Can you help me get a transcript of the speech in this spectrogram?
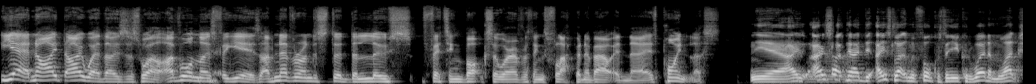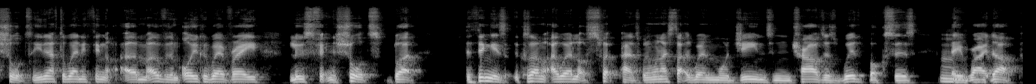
Yeah, no, I, I wear those as well. I've worn those for years. I've never understood the loose fitting boxer where everything's flapping about in there. It's pointless. Yeah, I, I just like the idea, I used to like them before because then you could wear them like shorts and you didn't have to wear anything um, over them, or you could wear very loose fitting shorts. But the thing is, because I'm, wear a lot of sweatpants, when when I started wearing more jeans and trousers with boxers, they ride up,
